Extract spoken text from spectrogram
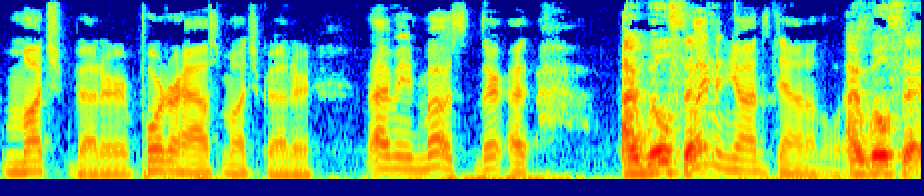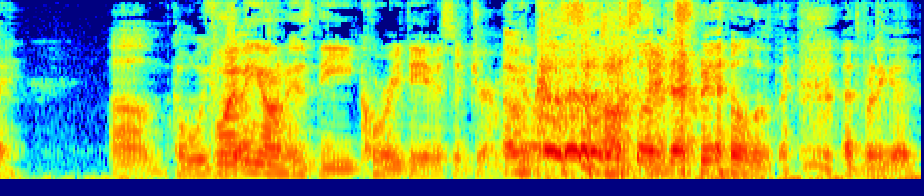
much better. Porterhouse, much better. I mean, most they're uh, I will say. filet mignon's down on the list. I will say. Um, a couple weeks Filet ago. is the Corey Davis of German. Of Hill. course, Of steaks. Jeremy Hill of steak. That's pretty good.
